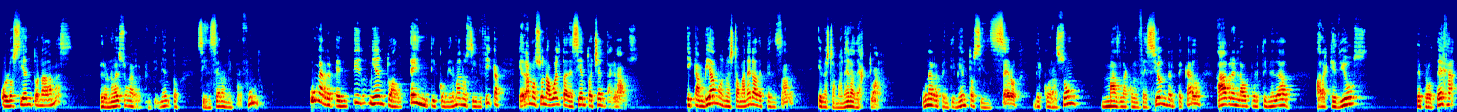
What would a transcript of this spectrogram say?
o lo siento nada más, pero no es un arrepentimiento sincero ni profundo. Un arrepentimiento auténtico, mi hermano, significa que damos una vuelta de 180 grados y cambiamos nuestra manera de pensar y nuestra manera de actuar. Un arrepentimiento sincero de corazón más la confesión del pecado abren la oportunidad para que Dios te proteja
